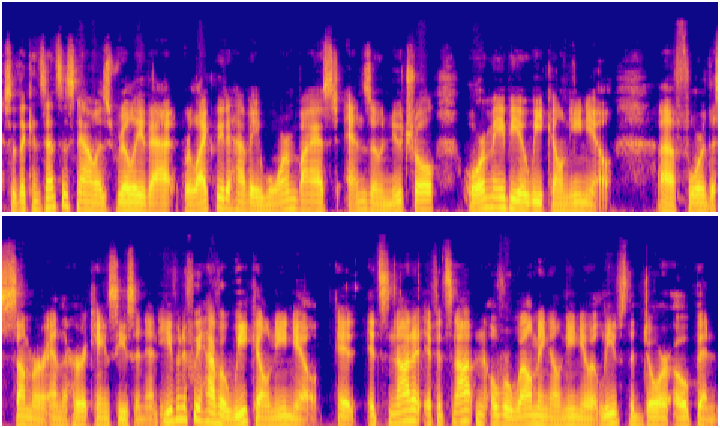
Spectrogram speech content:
So the consensus now is really that we're likely to have a warm biased ENSO neutral or maybe a weak El Nino uh, for the summer and the hurricane season. And even if we have a weak El Nino, it, it's not a, if it's not an overwhelming El Nino, it leaves the door open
